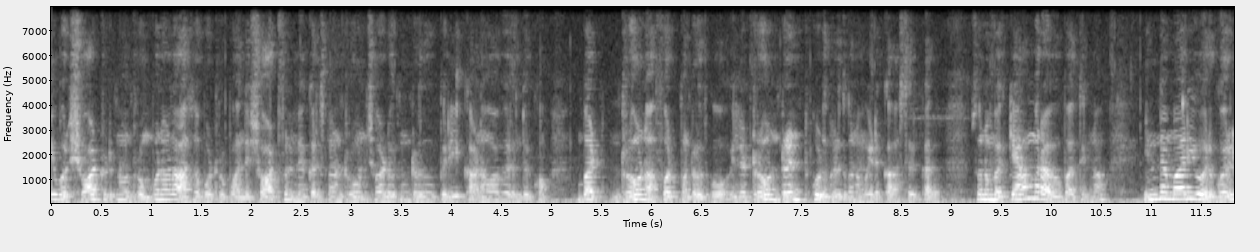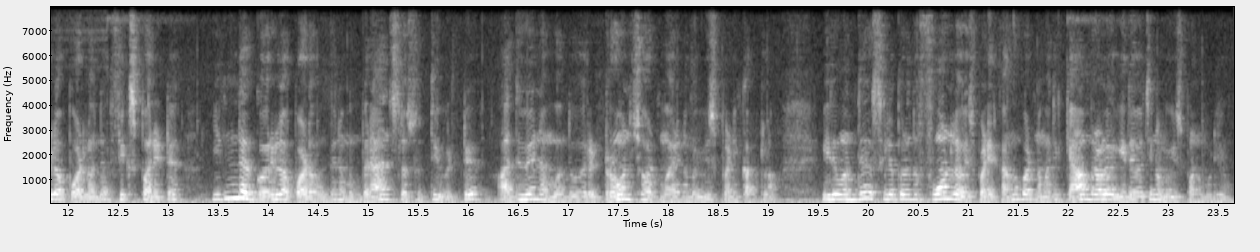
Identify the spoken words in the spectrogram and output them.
வாங்கி ஒரு ஷார்ட் எடுக்கணும்னு ரொம்ப நாளாக ஆசைப்பட்டிருப்போம். அந்த ஷார்ட் ஃபில்ம் மேக்கர்ஸ்லாம் ட்ரோன் ஷார்ட் எடுக்கணுன்றது பெரிய கனவாகவே இருந்திருக்கும். பட் ட்ரோன் அஃபோர்ட் பண்ணுறதுக்கோ இல்லை ட்ரோன் ரெண்ட் கொடுக்குறதுக்கோ நம்மகிட்ட காசு இருக்காது. ஸோ நம்ம கேமராவை பார்த்திங்கன்னா இந்த மாதிரி ஒரு கொரிலா பாடில் வந்து ஃபிக்ஸ் பண்ணிவிட்டு இந்த கொரில்லா பாடை வந்து நம்ம பிரான்ச்சில் சுற்றி விட்டு அதுவே நம்ம வந்து ஒரு ட்ரோன் ஷாட் மாதிரி நம்ம யூஸ் பண்ணி காட்டலாம். இது வந்து சில பேர் வந்து ஃபோனில் யூஸ் பண்ணியிருக்காங்க பட் நம்ம வந்து கேமராவில் இதை வச்சு நம்ம யூஸ் பண்ண முடியும்.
